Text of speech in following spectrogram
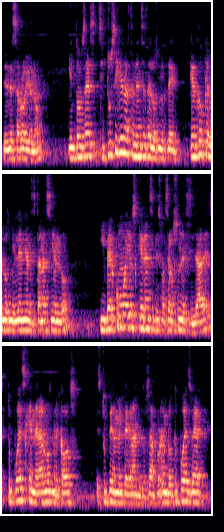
de desarrollo, ¿no? Y entonces, si tú sigues las tendencias de, los, de qué es lo que los millennials están haciendo y ver cómo ellos quieren satisfacer sus necesidades, tú puedes generar unos mercados estúpidamente grandes. O sea, por ejemplo, tú puedes ver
